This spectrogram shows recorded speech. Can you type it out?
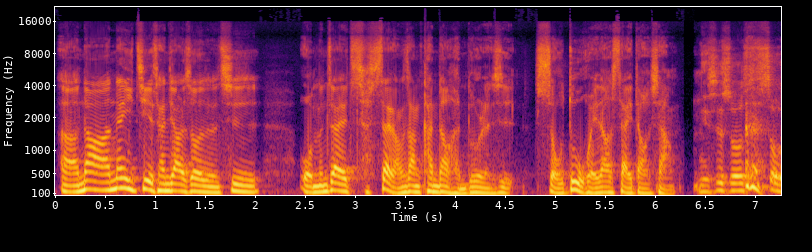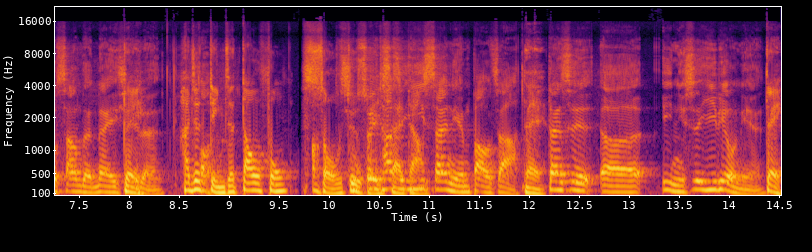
啊、呃那那一届参加的时候呢，是我们在赛场上看到很多人是首度回到赛道上，你是说受伤的那一些人？，他就哦。顶着刀锋首度所以他回赛道。是一。三年爆炸，对。但是呃，一你是一六年，哦对。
